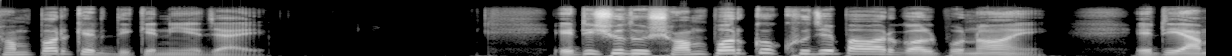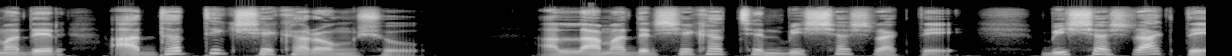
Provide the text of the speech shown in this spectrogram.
সম্পর্কের দিকে নিয়ে যায়। এটি শুধু সম্পর্ক খুঁজে পাওয়ার গল্প নয়, এটি আমাদের আধ্যাত্মিক শেখার অংশ। আল্লাহ আমাদের শেখাচ্ছেন বিশ্বাস রাখতে বিশ্বাস রাখতে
